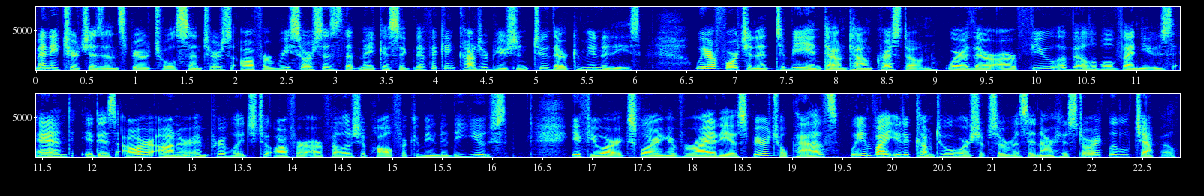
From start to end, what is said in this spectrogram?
Many churches and spiritual centers offer resources that make a significant contribution to their communities. We are fortunate to be in downtown Crestone, where there are few available venues, and it is our honor and privilege to offer our fellowship hall for community use. If you are exploring a variety of spiritual paths, we invite you to come to a worship service in our historic little chapel,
